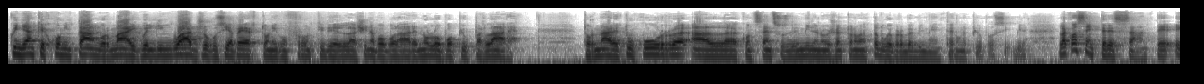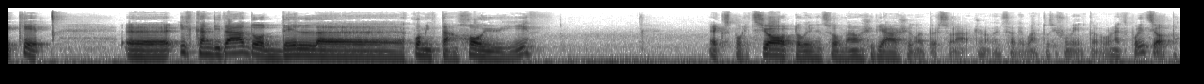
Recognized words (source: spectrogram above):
quindi anche il Kuomintang ormai quel linguaggio così aperto nei confronti della Cina popolare non lo può più parlare tornare tout court al consensus del 1992 probabilmente non è più possibile. La cosa interessante è che eh, il candidato del eh, Kuomintang, Ho Yui, ex poliziotto, quindi insomma no, ci piace come personaggio, no? pensate quanto si fomenta con un ex poliziotto,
